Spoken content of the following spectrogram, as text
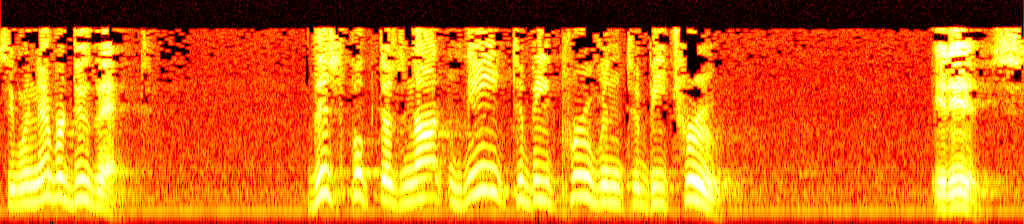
See, we never do that. This book does not need to be proven to be true. It is.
